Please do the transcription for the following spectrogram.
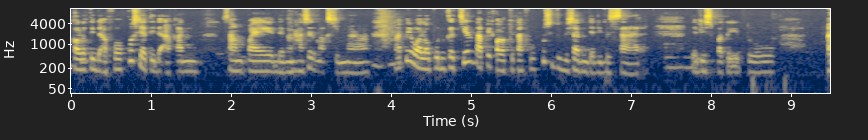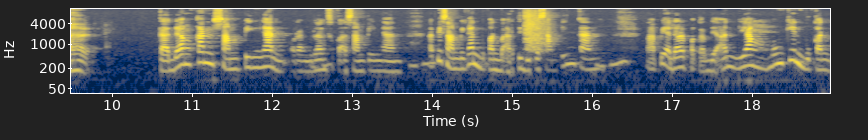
kalau tidak fokus ya tidak akan sampai dengan hasil maksimal. Hmm. Tapi walaupun kecil tapi kalau kita fokus itu bisa menjadi besar. Hmm. Jadi seperti itu. Uh, kadang kan sampingan orang bilang suka sampingan hmm. tapi sampingan bukan berarti dikesampingkan tapi adalah pekerjaan yang mungkin bukan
